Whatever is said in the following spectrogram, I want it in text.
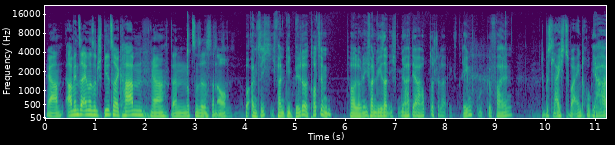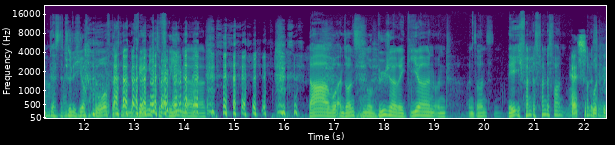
Ja, aber wenn sie einmal so ein Spielzeug haben, ja, dann nutzen sie das dann auch. An sich, ich fand die Bilder trotzdem toll. Und ich fand, wie gesagt, ich, mir hat der Hauptdarsteller extrem gut gefallen. Du bist leicht zu beeindrucken. Ja, das ist natürlich hier auf dem Dorf, da ist man mit wenig zufrieden. Da, wo ansonsten nur Bücher regieren und ansonsten. Nee, ich fand, das fand, das war ein Kess, tolles Serie.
